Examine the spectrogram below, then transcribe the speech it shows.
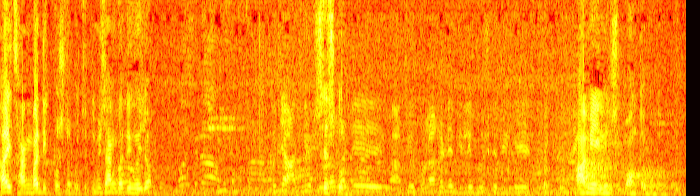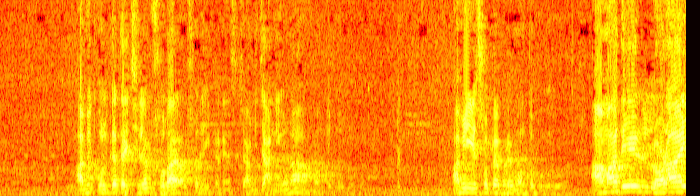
ভাই, সাংবাদিক প্রশ্ন করছে। তুমি সাংবাদিক হয়ে যাও। শেষ দেখে আমি এই মন্তব্য করব। আমি কলকাতায় ছিলাম সরাসরি এখানে আসছে। আমি জানিও না, মন্তব্য করব আমি এসব ব্যাপারে মন্তব্য করব না। আমাদের লড়াই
